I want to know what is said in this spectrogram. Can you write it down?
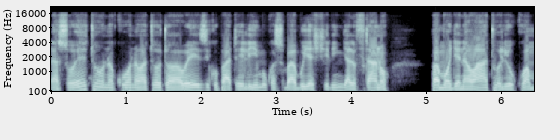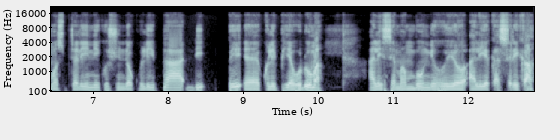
na Soweto na kuona watoto hawawezi kupata elimu kwa sababu ya shilingi elfu tano pamoja na watu waliokuwa hospitalini kushindwa kulipa eh, kulipia huduma, alisema mbunge huyo aliyekasirika.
